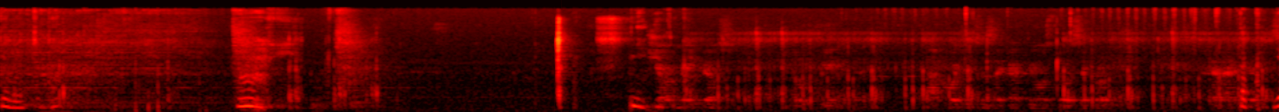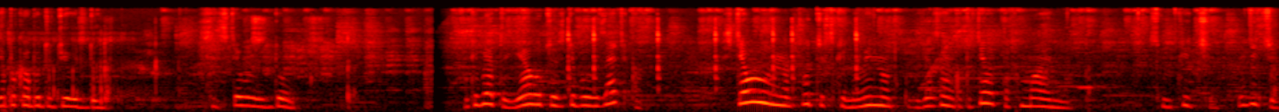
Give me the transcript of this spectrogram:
делается, да? Так. Я пока буду делать дом. Сейчас сделаю дом. Ребята, я вот сделаю, как? Сделаю на футиске на минутку. Я знаю, как сделать нормально. Смотрите, видите?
